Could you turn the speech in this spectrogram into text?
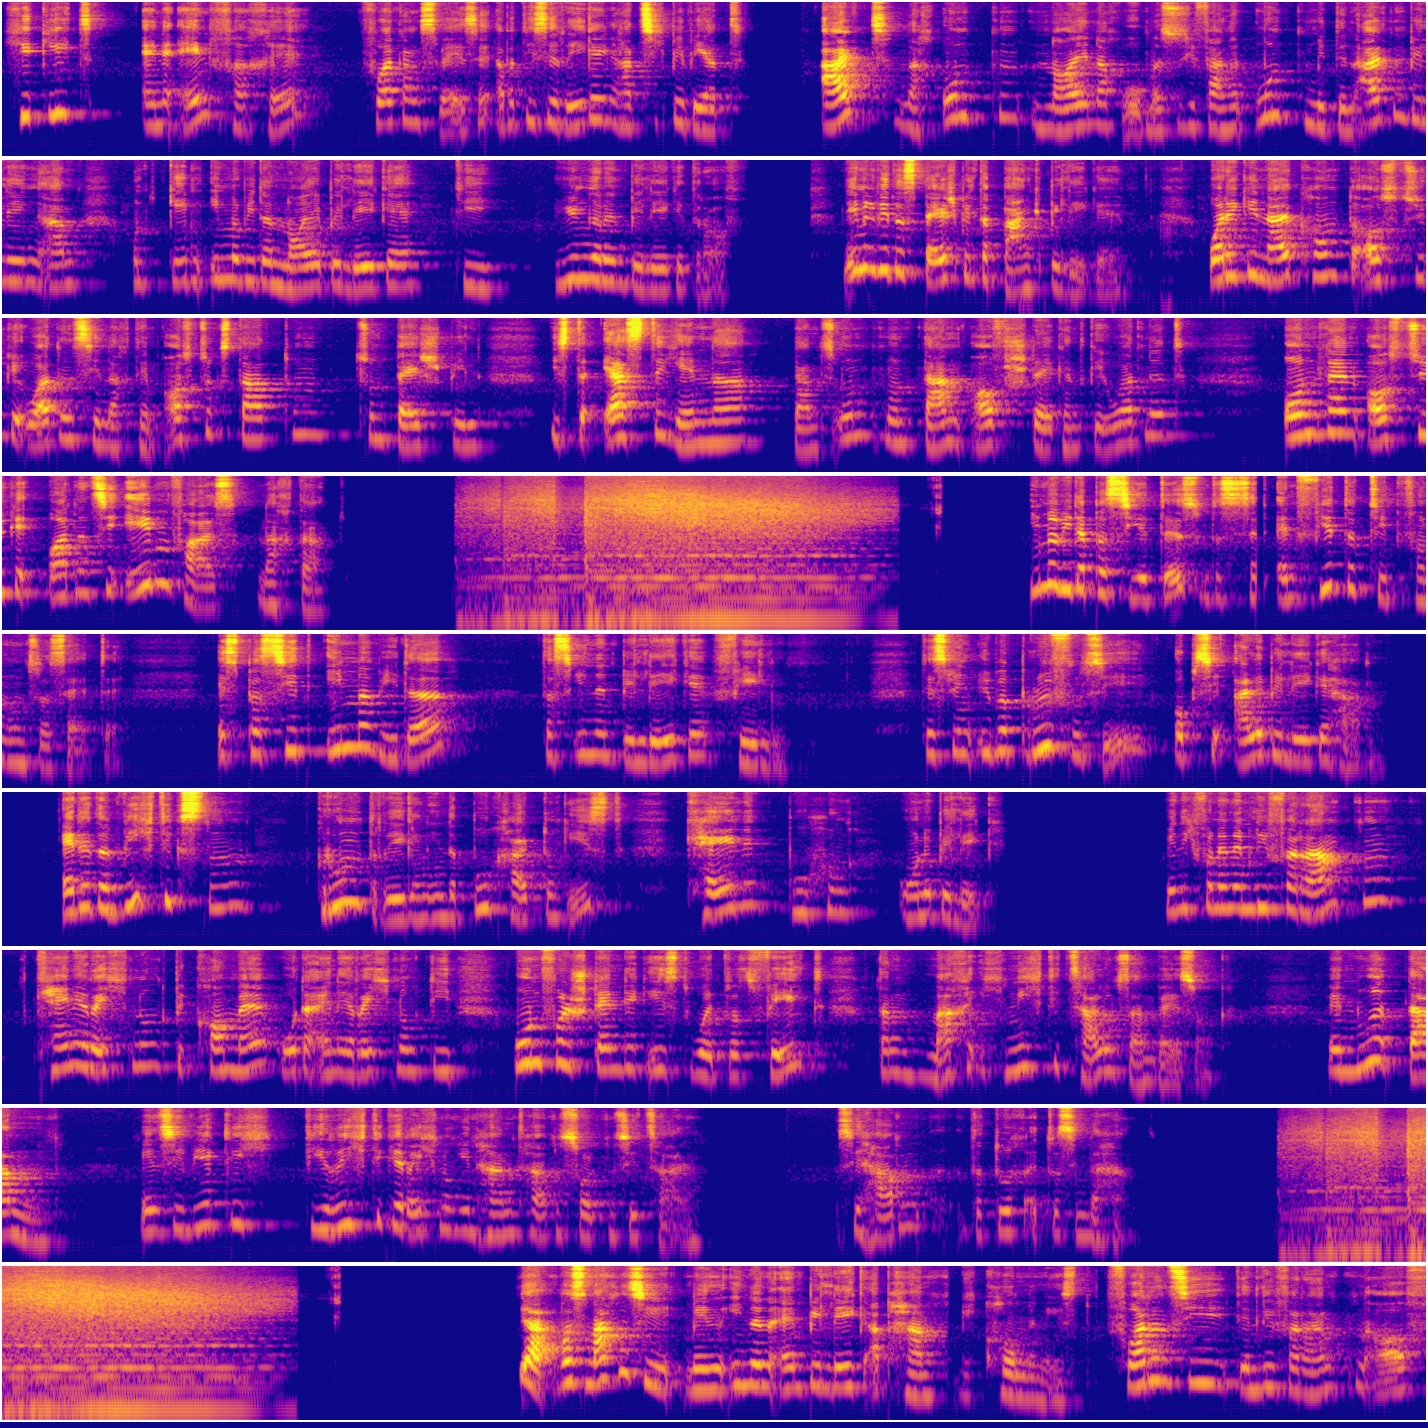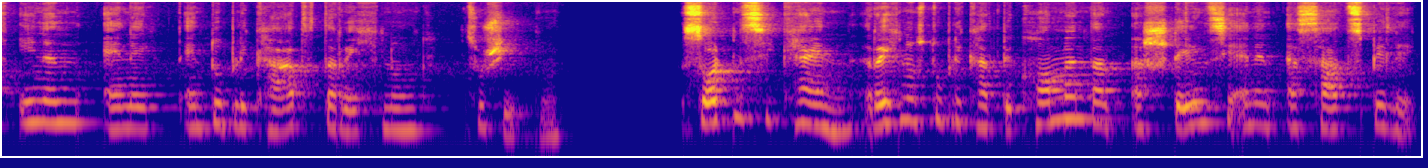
Hier gilt eine einfache Vorgangsweise, aber diese Regel hat sich bewährt. Alt nach unten, neu nach oben. Also Sie fangen unten mit den alten Belegen an und geben immer wieder neue Belege, die jüngeren Belege drauf. Nehmen wir das Beispiel der Bankbelege. Originalkontoauszüge ordnen Sie nach dem Auszugsdatum, zum Beispiel ist der 1. Jänner ganz unten und dann aufsteigend geordnet. Online-Auszüge ordnen Sie ebenfalls nach Datum. Immer wieder passiert es, und das ist ein vierter Tipp von unserer Seite, es passiert immer wieder, dass Ihnen Belege fehlen. Deswegen überprüfen Sie, ob Sie alle Belege haben. Eine der wichtigsten Grundregeln in der Buchhaltung ist, keine Buchung ohne Beleg. Wenn ich von einem Lieferanten keine Rechnung bekomme oder eine Rechnung, die unvollständig ist, wo etwas fehlt, dann mache ich nicht die Zahlungsanweisung. Wenn nur dann, wenn Sie wirklich die richtige Rechnung in Hand haben, sollten Sie zahlen. Sie haben dadurch etwas in der Hand. Ja, was machen Sie, wenn Ihnen ein Beleg abhanden gekommen ist? Fordern Sie den Lieferanten auf, Ihnen eine, ein Duplikat der Rechnung zu schicken. Sollten Sie kein Rechnungsduplikat bekommen, dann erstellen Sie einen Ersatzbeleg.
